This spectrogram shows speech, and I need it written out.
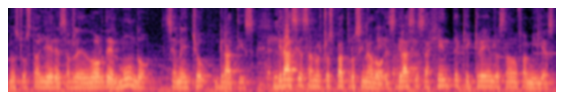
nuestros talleres alrededor del mundo se han hecho gratis. Gracias a nuestros patrocinadores, gracias a gente que cree en Restaurando Familias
